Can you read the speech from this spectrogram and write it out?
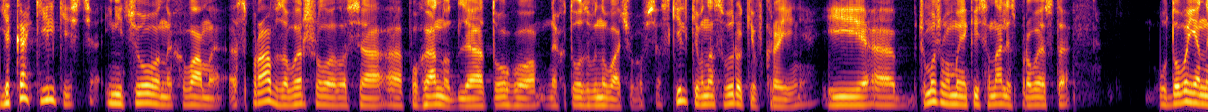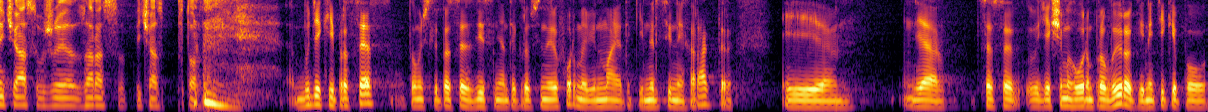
яка кількість ініційованих вами справ завершувалася е, погано для того, хто звинувачувався? Скільки в нас вироків в країні? І е, чи можемо ми якийсь аналіз провести у довоєнний час, вже зараз під час вторгнення? Будь-який процес, в тому числі процес здійснення антикорупційної реформи, він має такий інерційний характер. І я це все, якщо ми говоримо про вирок, і не тільки по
